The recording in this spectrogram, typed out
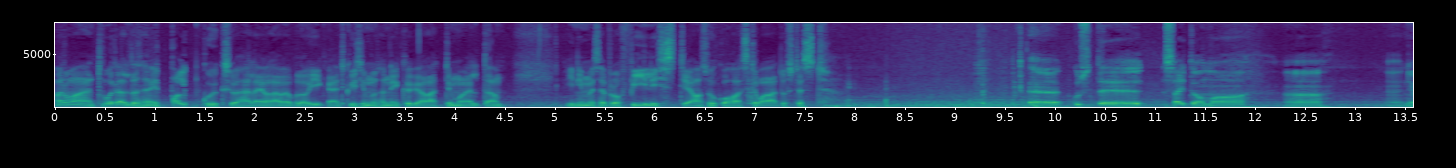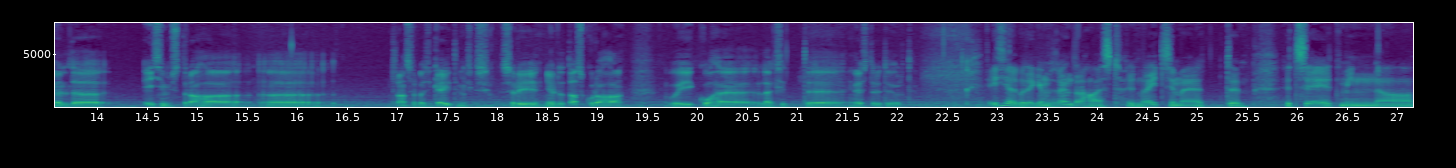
ma arvan, et võrrelda neid palku üks-ühele ei ole võib-olla õige, et küsimus on ikkagi alati mõelda inimese profiilist ja asukohast ja vajadustest. Äh, kust te saite oma äh, nii-öelda esimest raha Transferwise'i käivitamiseks, see oli nii-öelda taskuraha või kohe läksite investorite juurde? esialgu tegime seda enda raha eest, et me leidsime, et et see, et minna,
